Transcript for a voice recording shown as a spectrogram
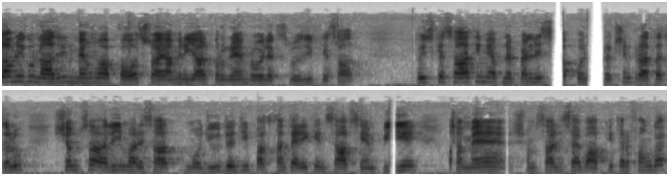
वालेकुम नाजरीन, मैं हूँ आपका होस्ट राय आमिर यार प्रोग्राम रॉयल एक्सक्लूसिव के साथ। तो इसके साथ ही मैं अपने पैनलिस्ट आपको इंट्रोडक्शन कराता चलूँ। शमसा अली हमारे साथ मौजूद है जी, पाकिस्तान तहरीक इंसाफ से एमपी हैं। अच्छा मैं शमसा अली साहब आपकी तरफ़ आऊँगा।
